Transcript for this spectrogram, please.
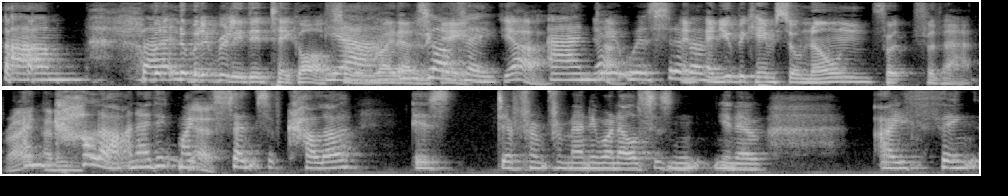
Um, but, but, no, but it really did take off yeah, sort of right out of the lovely. gate. Yeah. And yeah. it was sort of. And, a, and, you became so known for, for that, right? And I mean, color. And I think my yes. sense of color is different from anyone else's. And, you know, I think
